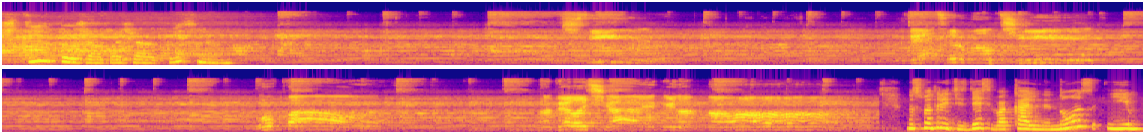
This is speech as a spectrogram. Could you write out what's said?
Штиль тоже обожаю песню. Штиль, ветер молчит, упал на белой чайкой на дно. Ну, смотрите, здесь вокальный нос, и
